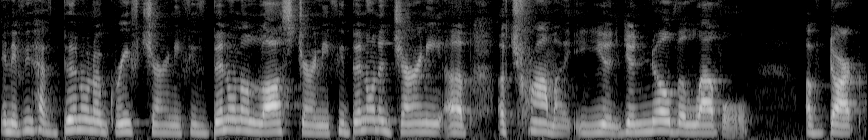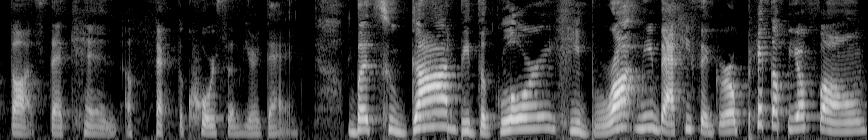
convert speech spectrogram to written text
And if you have been on a grief journey, if you've been on a loss journey, if you've been on a journey of, of trauma, you, you know the level of dark thoughts that can affect the course of your day. But to God be the glory. He brought me back. He said, Girl, pick up your phone,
